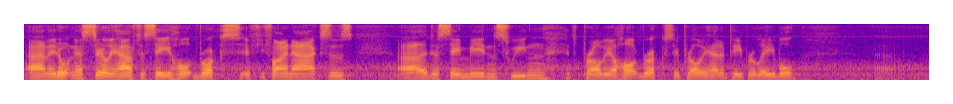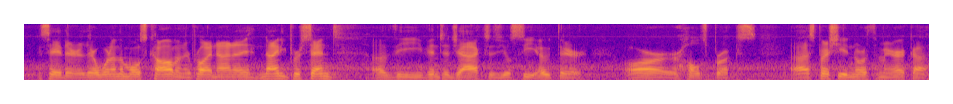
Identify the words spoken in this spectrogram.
And they don't necessarily have to say Hultbruks. If you find axes uh, that just say made in Sweden, it's probably a Hultbruks. They probably had a paper label. Uh, I say they're, they're one of the most common. They're probably 90% of the vintage axes you'll see out there are Hultbruks, uh, especially in North America.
